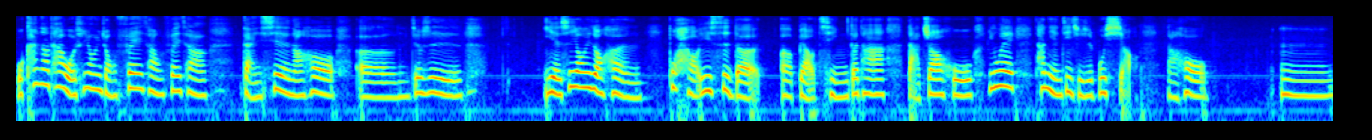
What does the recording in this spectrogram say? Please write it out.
我看到他，我是用一种非常非常感谢，然后嗯，就是。也是用一种很不好意思的呃表情跟他打招呼，因为他年纪其实不小，然后嗯，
